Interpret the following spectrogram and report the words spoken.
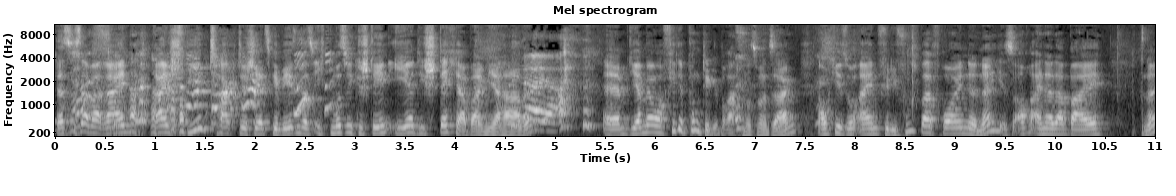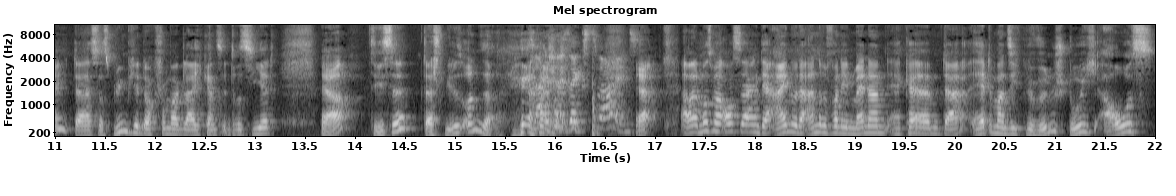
das ist aber rein, rein spieltaktisch jetzt gewesen, dass ich, muss ich gestehen, eher die Stecher bei mir habe. Ja, ja. Ähm, die haben ja auch viele Punkte gebracht, muss man sagen. Auch hier so einen für die Fußballfreunde, ne? Hier ist auch einer dabei. Ne? Da ist das Blümchen doch schon mal gleich ganz interessiert. Ja, siehst du, das Spiel ist unser. 6 zu 1. Ja, aber muss man auch sagen, der ein oder andere von den Männern, äh, da hätte man sich gewünscht, durchaus,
